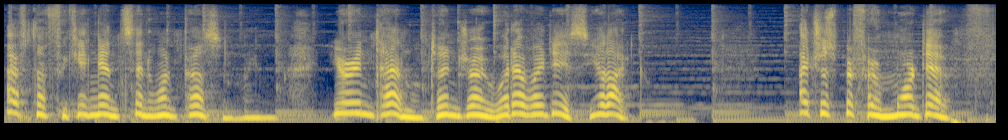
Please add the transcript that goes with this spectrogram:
I have nothing against anyone personally. You're entitled to enjoy whatever it is you like. I just prefer more depth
